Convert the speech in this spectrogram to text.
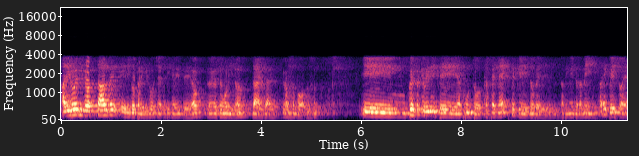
arrivano e dico salve e dico prego, cioè praticamente no? noi siamo lì, no? Dai, dai, grosso modo. E questo che vedete è appunto Caffè Next, che è dove praticamente la mensa, e questo è,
